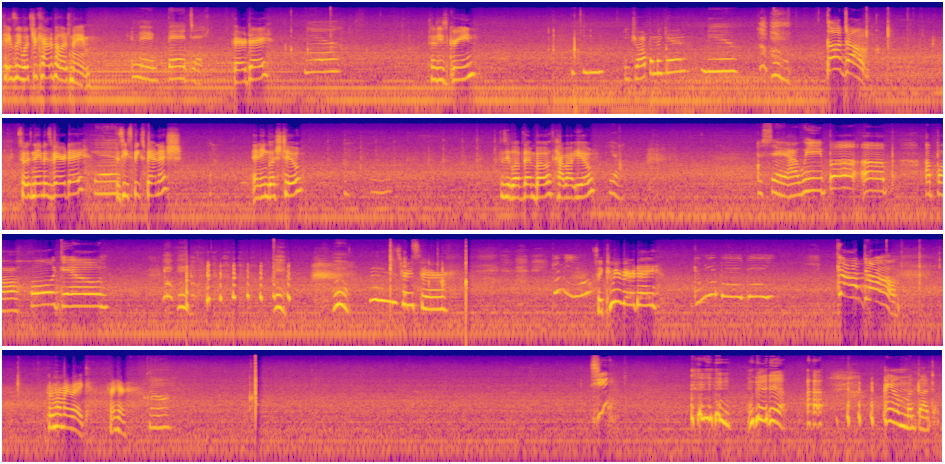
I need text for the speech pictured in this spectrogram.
Paisley, what's your caterpillar's name? And then Betty. Verde? Yeah. Because he's green? Mm-hmm. You drop him again? Yeah. Got him. So his name is Verde? Yeah. Does he speak Spanish? Yeah. And English too? Mm-hmm. Does he love them both? How about you? Yeah. I say a weep up, up a hole down. Mm, he's right there. Come here. Say, come here, Verde. Come here, baby. Got him. Put him on my leg. Right here. No. See? I am a got him.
